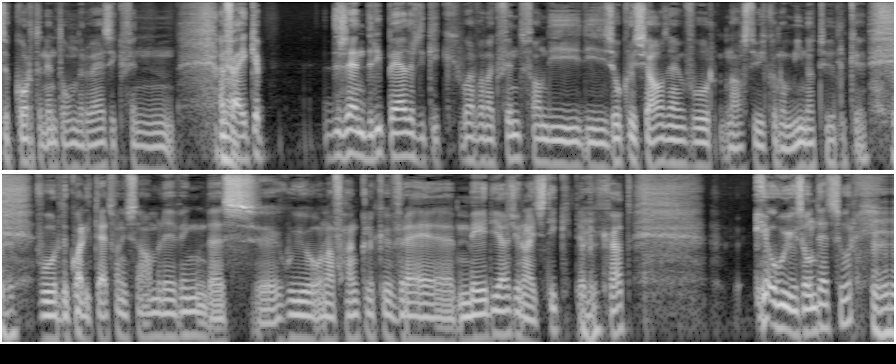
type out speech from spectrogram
tekorten in het onderwijs. Ik vind... Enfin, ja. ik heb er zijn drie pijlers die ik, waarvan ik vind van die, die zo cruciaal zijn voor, naast uw economie natuurlijk, hè, uh -huh. voor de kwaliteit van uw samenleving. Dat is uh, goede, onafhankelijke, vrije media, journalistiek, dat uh -huh. heb ik gehad. Heel goede gezondheidszorg. -huh.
